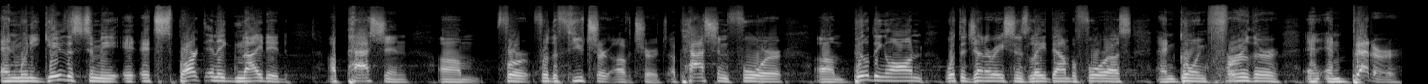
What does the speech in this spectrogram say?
and when he gave this to me, it, it sparked and ignited a passion um, for, for the future of church, a passion for um, building on what the generations laid down before us and going further and, and better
